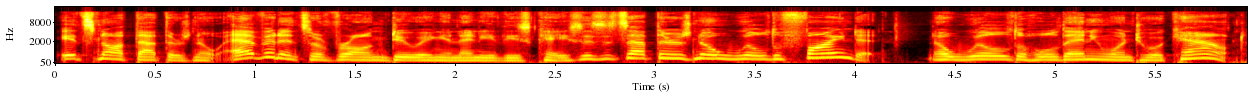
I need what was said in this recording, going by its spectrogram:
It's not that there's no evidence of wrongdoing in any of these cases, it's that there's no will to find it, no will to hold anyone to account.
